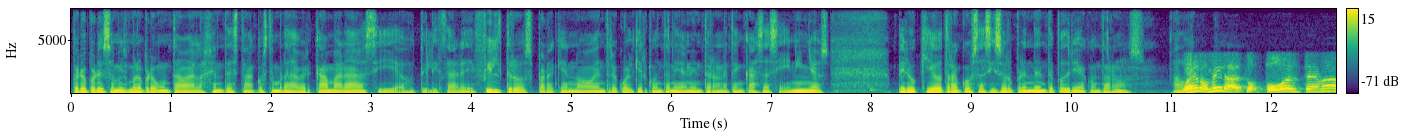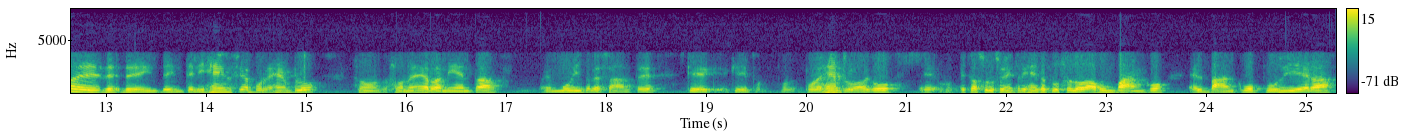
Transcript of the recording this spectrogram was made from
Pero por eso mismo le preguntaba, la gente está acostumbrada a ver cámaras y a utilizar eh, filtros para que no entre cualquier contenido en Internet en casa si hay niños, pero ¿qué otra cosa así sorprendente podría contarnos? Bueno, mira, todo el tema de, inteligencia, por ejemplo, son, son herramientas eh, muy interesantes que, por, ejemplo, algo, eh, esta solución de inteligencia tú se lo das a un banco, el banco pudiera,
